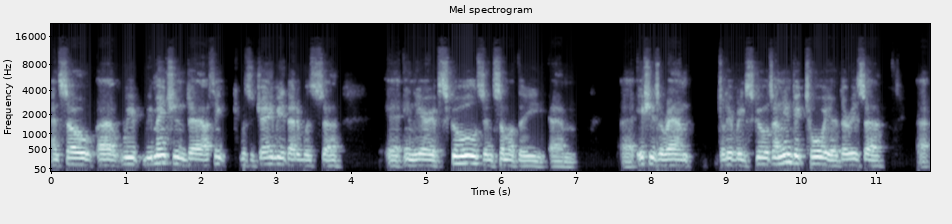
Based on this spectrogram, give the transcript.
and so uh, we, we mentioned, uh, I think it was Jamie, that it was uh, in the area of schools and some of the um, uh, issues around delivering schools. And in Victoria, there is a, a,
